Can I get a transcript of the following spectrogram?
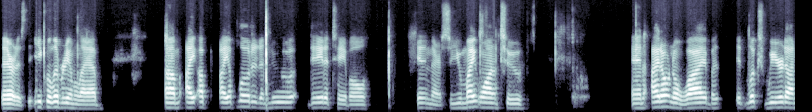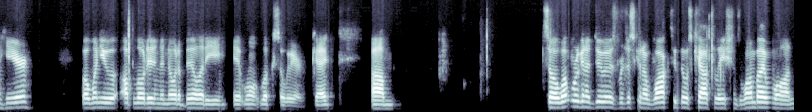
There it is, the Equilibrium Lab. Um, I up, I uploaded a new data table in there, so you might want to And I don't know why, but it looks weird on here. But when you upload it into Notability, it won't look so weird, okay? Um, so what we're gonna do is we're just gonna walk through those calculations one by one.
